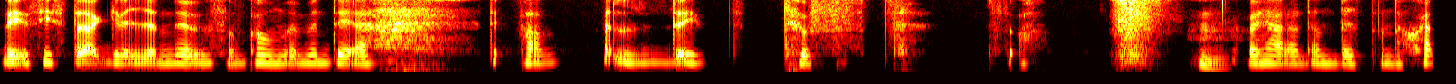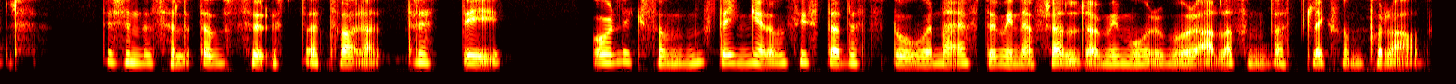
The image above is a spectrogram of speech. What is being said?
Det är sista grejen nu som kommer men det, det var väldigt tufft så. Mm. Att göra den biten själv. Det kändes väldigt absurt att vara 30 och liksom stänga de sista dödsboerna efter mina föräldrar, min mormor och alla som dött liksom på rad.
